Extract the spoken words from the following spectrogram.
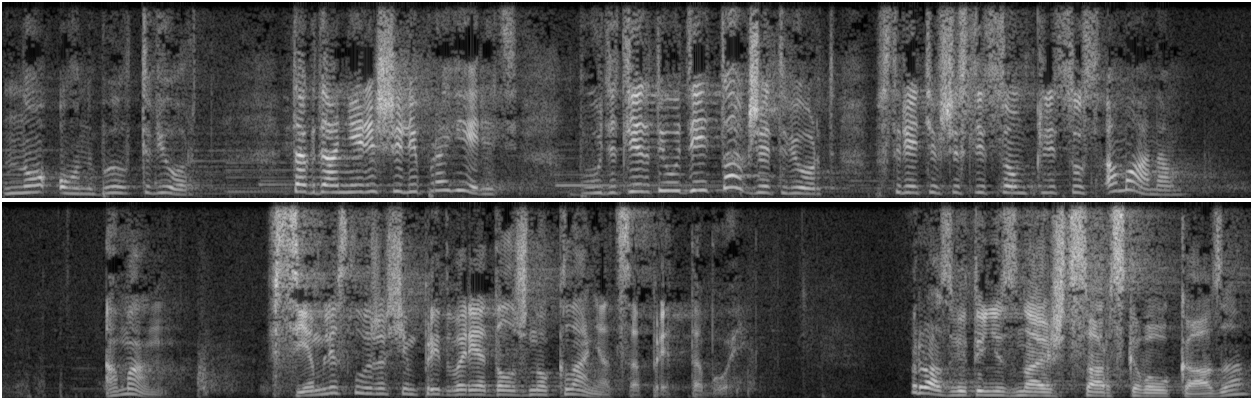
Но он был тверд. Тогда они решили проверить, будет ли этот иудей также тверд, встретившись лицом к лицу с Аманом. Аман, всем ли служащим при дворе должно кланяться пред тобой? Разве ты не знаешь царского указа?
